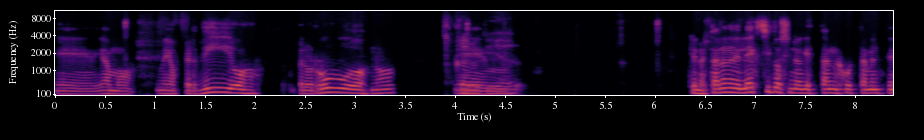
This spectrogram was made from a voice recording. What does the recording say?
eh, digamos, medios perdidos, pero rudos, ¿no? claro, que em, que no están en el éxito, sino que están justamente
